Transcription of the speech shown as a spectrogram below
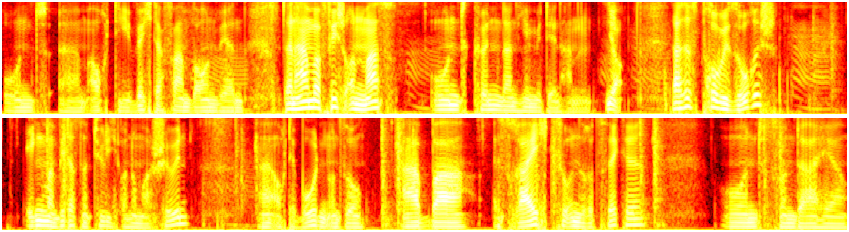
und ähm, auch die Wächterfarm bauen werden. Dann haben wir Fisch en masse und können dann hier mit denen handeln. Ja, das ist provisorisch. Irgendwann wird das natürlich auch nochmal schön. Äh, auch der Boden und so. Aber es reicht für unsere Zwecke. Und von daher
